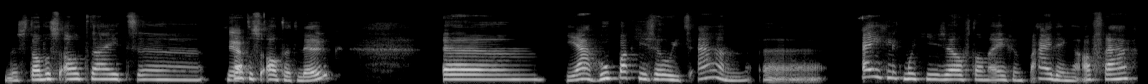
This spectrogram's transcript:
Dus dat is altijd, eh, Ja. dat is altijd leuk. Ehm, ja, hoe pak je zoiets aan? Eigenlijk moet je jezelf dan even een paar dingen afvragen.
